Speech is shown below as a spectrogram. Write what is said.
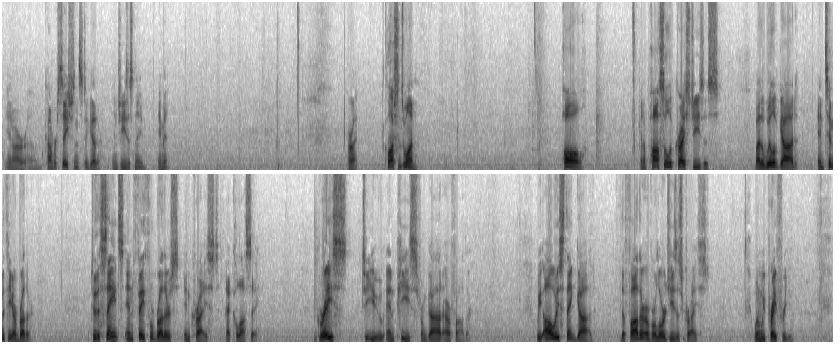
in our um, conversations together. In Jesus' name, amen. All right. Colossians 1. Paul, an apostle of Christ Jesus, by the will of God, and Timothy, our brother, to the saints and faithful brothers in Christ at Colossae. Grace to you and peace from God our Father. We always thank God, the Father of our Lord Jesus Christ, when we pray for you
